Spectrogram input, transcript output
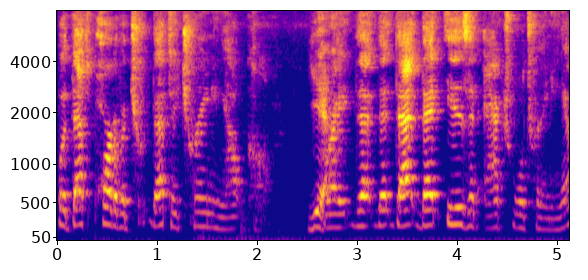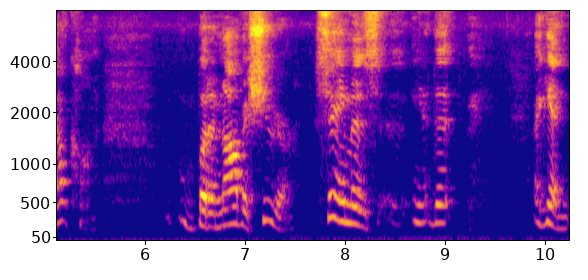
but that's part of a tr- that's a training outcome Yeah. right? That, that that that is an actual training outcome. But a novice shooter, same as you know, the again,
